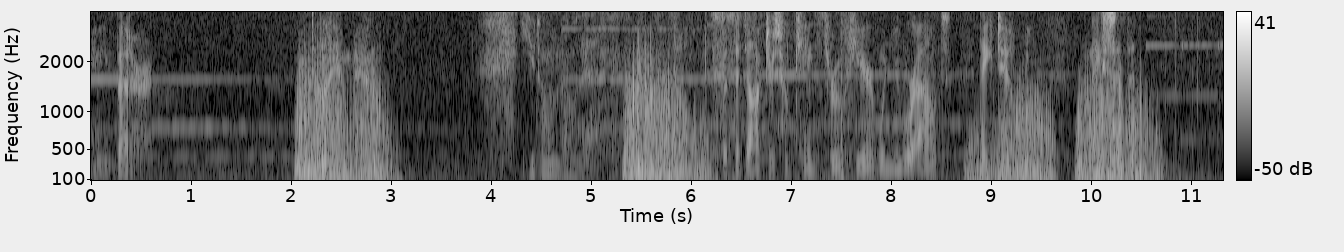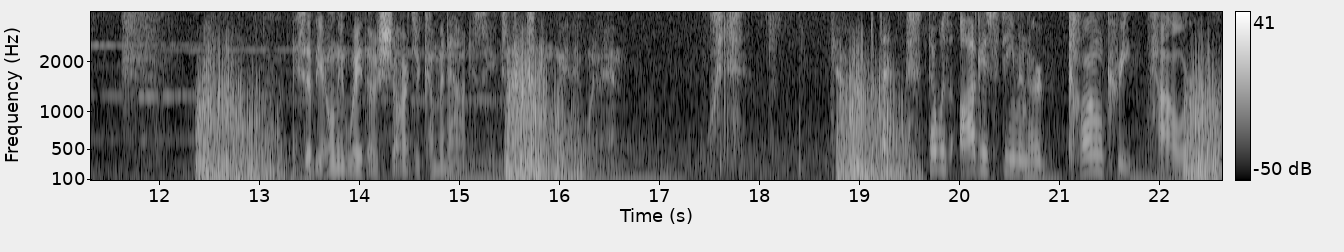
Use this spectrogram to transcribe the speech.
any better. They're dying, man. You don't know that. No, but the doctors who came through here when you were out, they do. And they said that. They said the only way those shards are coming out is the exact same way they went in. What? Yeah, but that, that was Augustine and her concrete power.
